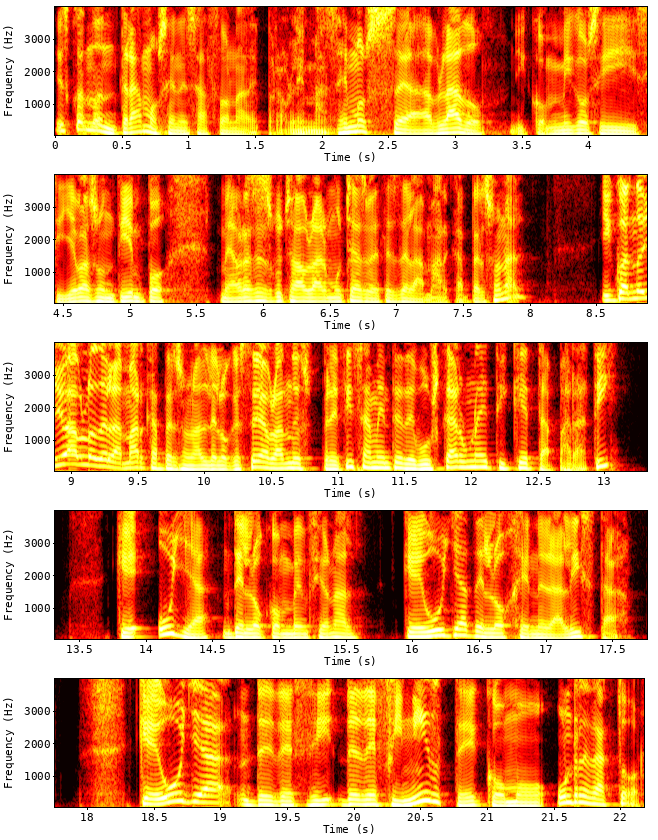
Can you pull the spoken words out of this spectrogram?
es cuando entramos en esa zona de problemas. Hemos eh, hablado, y conmigo si, si llevas un tiempo, me habrás escuchado hablar muchas veces de la marca personal. Y cuando yo hablo de la marca personal, de lo que estoy hablando es precisamente de buscar una etiqueta para ti que huya de lo convencional, que huya de lo generalista, que huya de, de definirte como un redactor,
